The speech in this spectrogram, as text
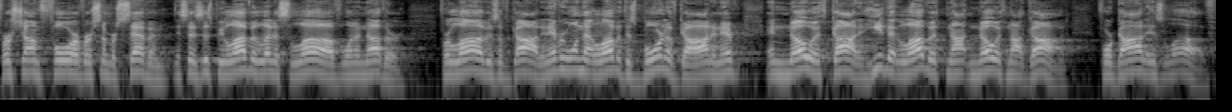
1 John 4, verse number 7, it says, This beloved, let us love one another. For love is of God, and everyone that loveth is born of God, and, and knoweth God. And he that loveth not knoweth not God, for God is love.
